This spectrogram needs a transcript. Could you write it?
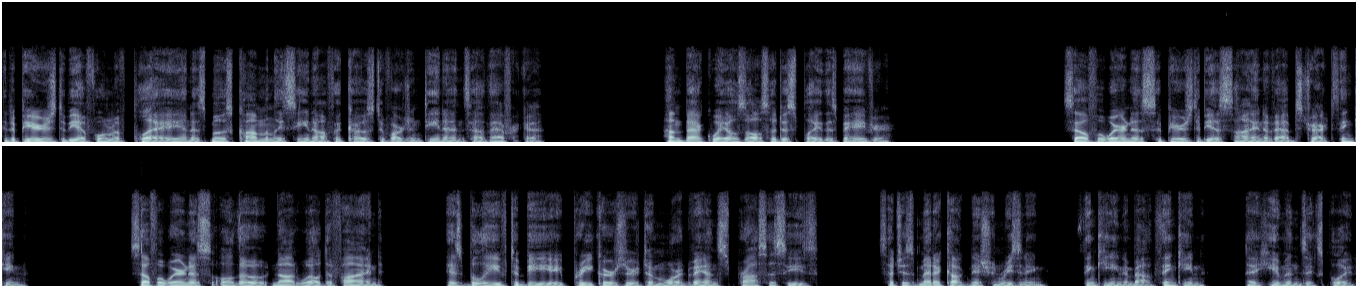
It appears to be a form of play and is most commonly seen off the coast of Argentina and South Africa. Humpback whales also display this behavior. Self awareness appears to be a sign of abstract thinking. Self awareness, although not well defined, is believed to be a precursor to more advanced processes such as metacognition reasoning, thinking about thinking, that humans exploit.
